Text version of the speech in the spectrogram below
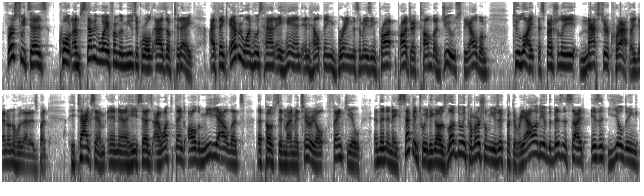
First tweet says, "quote I'm stepping away from the music world as of today. I thank everyone who has had a hand in helping bring this amazing pro- project, Tamba Juice, the album, to light, especially Mastercraft. I, I, don't know who that is, but he tags him and uh, he says, I want to thank all the media outlets that posted my material. Thank you. And then in a second tweet, he goes, Love doing commercial music, but the reality of the business side isn't yielding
